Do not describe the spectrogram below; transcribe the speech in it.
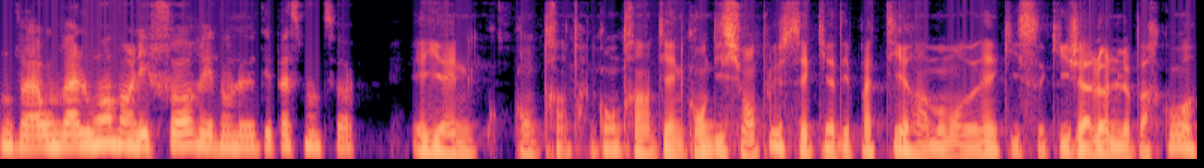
on va on va loin dans l'effort et dans le dépassement de soi. Et il y a une contrainte, il y a une condition en plus, c'est qu'il y a des pas de tir à un moment donné qui, qui jalonnent le parcours.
